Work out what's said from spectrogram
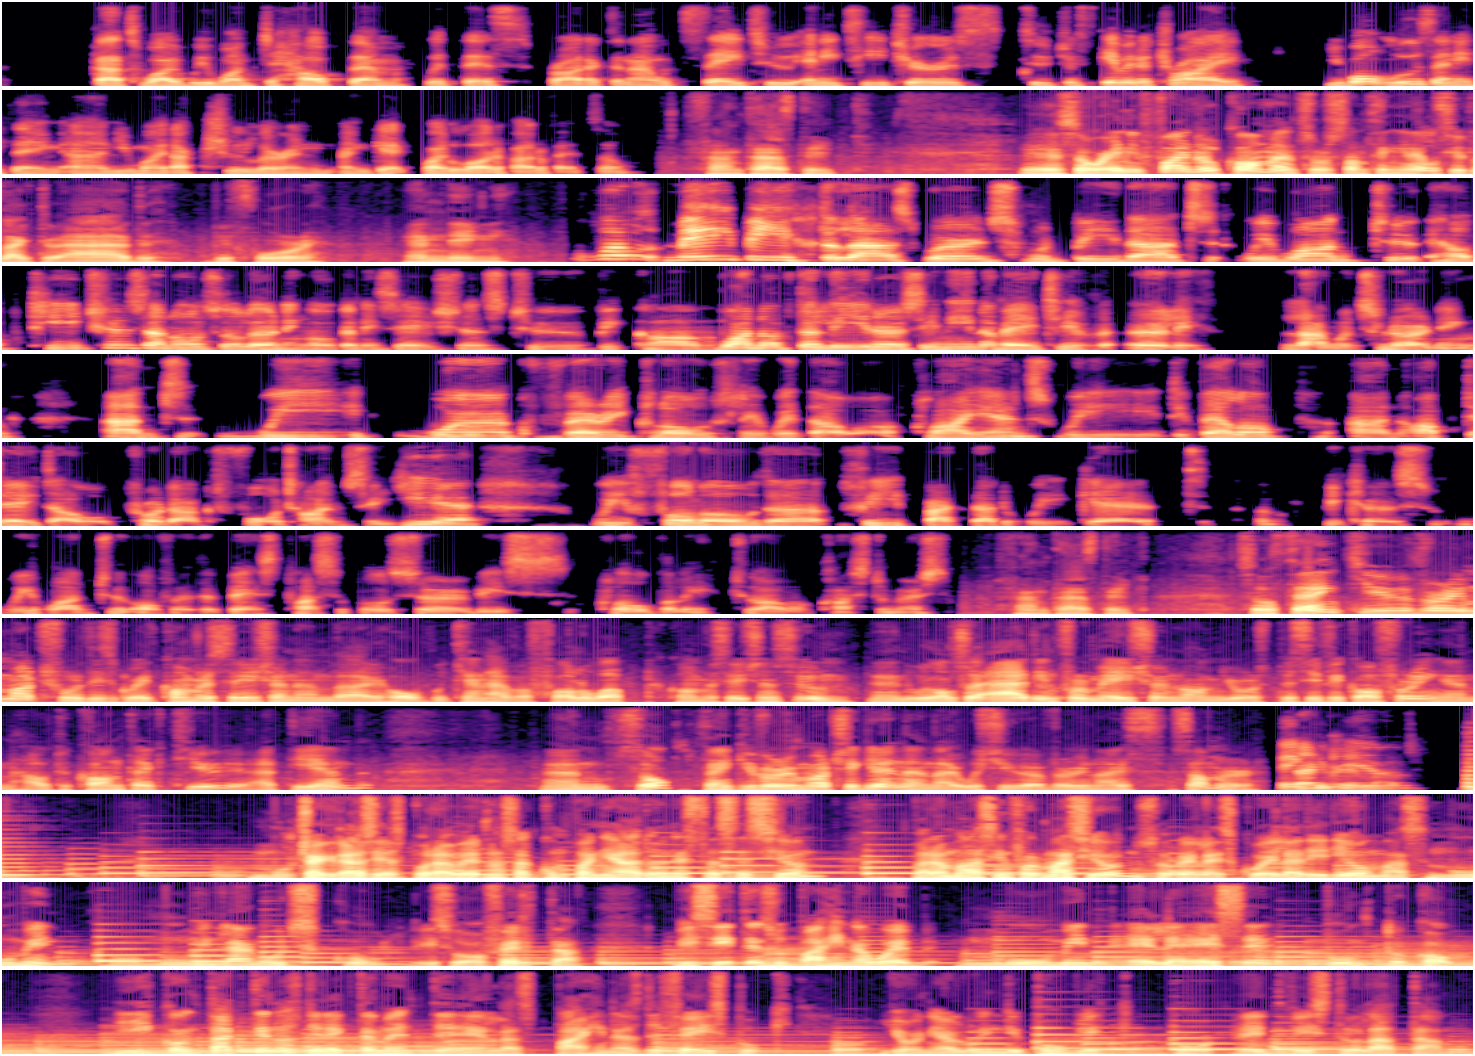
that's why we want to help them with this product. And i would say to any teachers to just give it a try. You won't lose anything and you might actually learn and get quite a lot of out of it so. Fantastic uh, so, any final comments or something else you'd like to add before ending? Well, maybe the last words would be that we want to help teachers and also learning organizations to become one of the leaders in innovative early language learning. And we work very closely with our clients. We develop and update our product four times a year we follow the feedback that we get um, because we want to offer the best possible service globally to our customers. Fantastic. So, thank you very much for this great conversation, and I hope we can have a follow up conversation soon. And we'll also add information on your specific offering and how to contact you at the end. And so, thank you very much again, and I wish you a very nice summer. Thank, thank you very you. much. Muchas gracias por habernos acompañado en esta sesión. Para más información sobre la Escuela de Idiomas Moomin o Moomin Language School y su oferta, visiten su página web moominls.com y contáctenos directamente en las páginas de Facebook Johnny Alwindy Public o Edvisto Latam.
